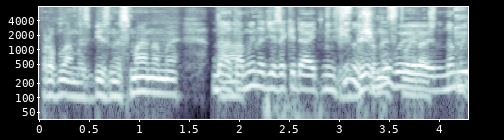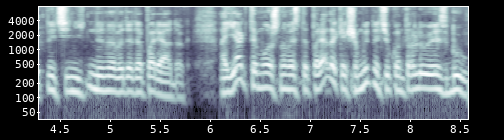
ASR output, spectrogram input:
проблеми з бізнесменами. Да, А, там іноді закидають Мінфіну, чому ви решта. на митниці не наведете порядок. А як ти можеш навести порядок, якщо митницю контролює СБУ?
